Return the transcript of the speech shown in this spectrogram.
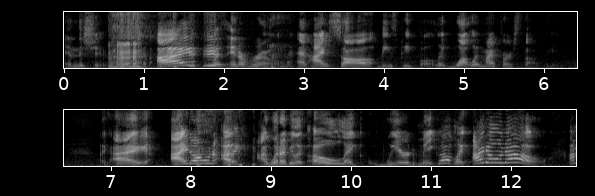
in the shoes. if I was in a room and I saw these people, like what would my first thought be? Like I I don't I like I would I be like, "Oh, like weird makeup?" Like I don't know. I'm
